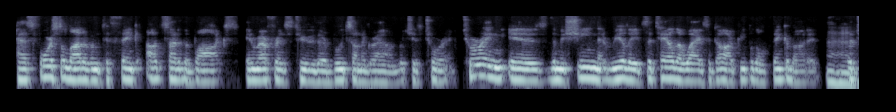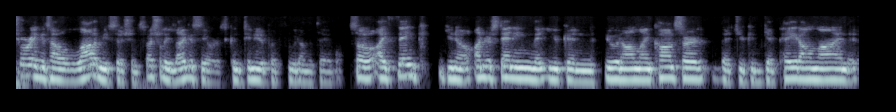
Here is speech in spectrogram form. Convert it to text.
has forced a lot of them to think outside of the box in reference to their boots on the ground, which is touring. Touring is the machine that really it's the tail that wags the dog. People don't think about it. Mm-hmm. But touring is how a lot of musicians, especially legacy artists, continue to put food on the table. So I think, you know, understanding that you can do an online concert, that you can get paid online, that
